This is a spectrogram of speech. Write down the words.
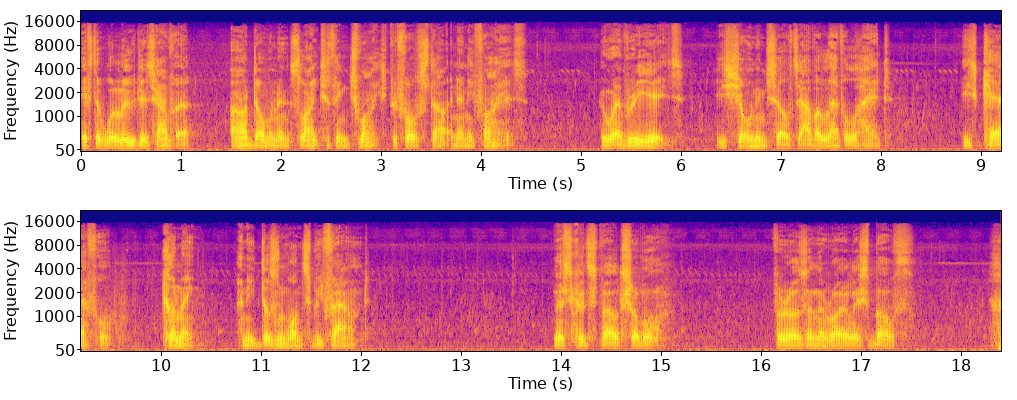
If the Waloeds have her, our dominants like to think twice before starting any fires. Whoever he is, he's shown himself to have a level head. He's careful, cunning, and he doesn't want to be found. This could spell trouble. For us and the Royalists both.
